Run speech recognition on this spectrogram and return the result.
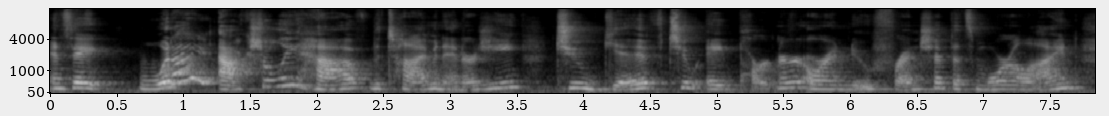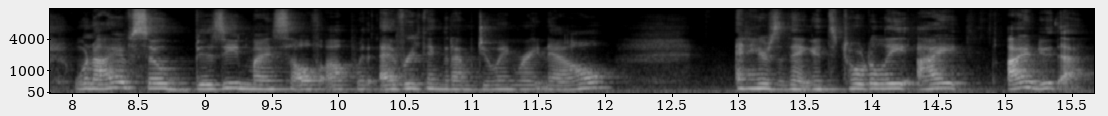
and say, would I actually have the time and energy to give to a partner or a new friendship that's more aligned when I have so busied myself up with everything that I'm doing right now? And here's the thing, it's totally I I do that.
